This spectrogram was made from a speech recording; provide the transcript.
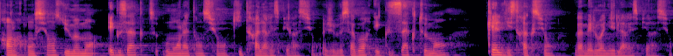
prendre conscience du moment exact où mon attention quittera la respiration. Et je veux savoir exactement quelle distraction va m'éloigner de la respiration.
